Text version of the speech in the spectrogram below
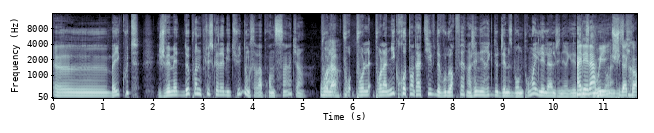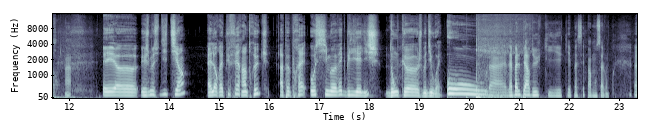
Euh, bah écoute, je vais mettre deux points de plus que d'habitude, donc ça va prendre 5. Pour, Wow. la, pour, pour, la, pour la micro-tentative de vouloir faire un générique de James Bond. Pour moi, il est là, le générique de Ah, James il est là Bond. Oui, je suis d'accord. Et, euh, et je me suis dit, tiens, elle aurait pu faire un truc à peu près aussi mauvais que Billie Eilish. Donc euh, je me dis, ouais. Oh, la, la balle perdue qui, qui est passée par mon salon.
